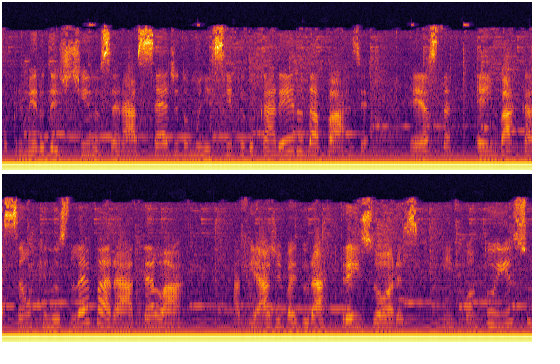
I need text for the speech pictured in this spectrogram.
O primeiro destino será a sede do município do Careiro da Várzea. Esta é a embarcação que nos levará até lá. A viagem vai durar três horas. Enquanto isso,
